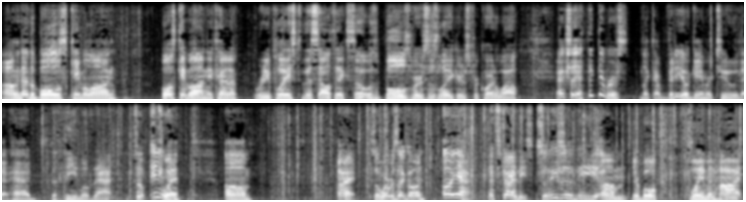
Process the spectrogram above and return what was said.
Um, and then the Bulls came along. Bulls came along and kind of replaced the Celtics, so it was Bulls versus Lakers for quite a while. Actually, I think there was like a video game or two that had the theme of that. So anyway, um, all right. So where was that going? Oh yeah, let's try these. So these are the um, they're both flaming hot.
